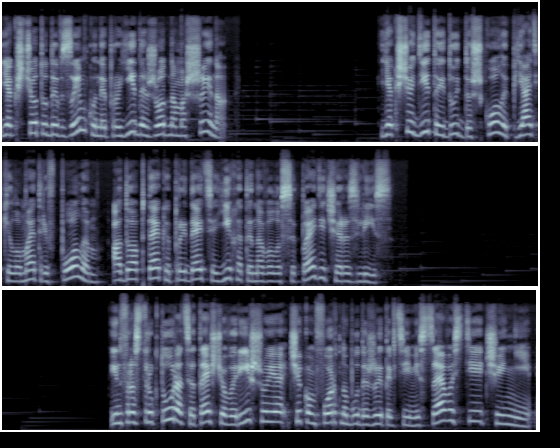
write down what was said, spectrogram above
якщо туди взимку не проїде жодна машина? Якщо діти йдуть до школи 5 кілометрів полем, а до аптеки прийдеться їхати на велосипеді через ліс. Інфраструктура це те, що вирішує, чи комфортно буде жити в цій місцевості, чи ні.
